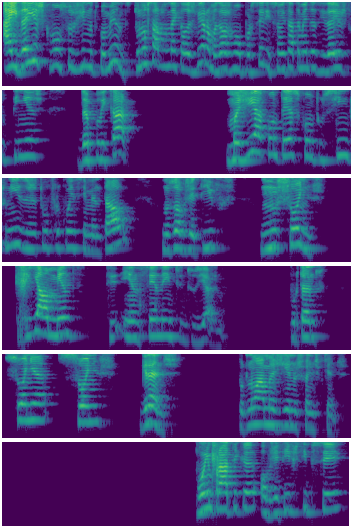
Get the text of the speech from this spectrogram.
Há ideias que vão surgir na tua mente. Tu não sabes onde é que elas vieram, mas elas vão aparecer e são exatamente as ideias que tu tinhas de aplicar. Magia acontece quando tu sintonizas a tua frequência mental nos objetivos, nos sonhos que realmente te encendem e te entusiasmam. Portanto, sonha sonhos grandes, porque não há magia nos sonhos pequenos. Põe em prática objetivos tipo C.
